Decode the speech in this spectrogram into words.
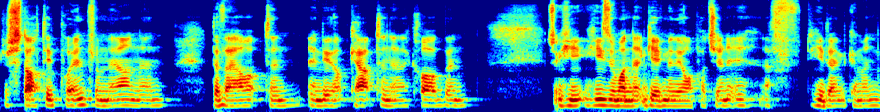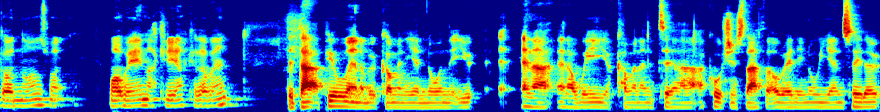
just started playing from there, and then developed and ended up captain of the club. And so he, he's the one that gave me the opportunity. If he didn't come in, God knows what, what way my career could have went. Did that appeal then about coming here, knowing that you, in a in a way, you're coming into a, a coaching staff that already know you inside out?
